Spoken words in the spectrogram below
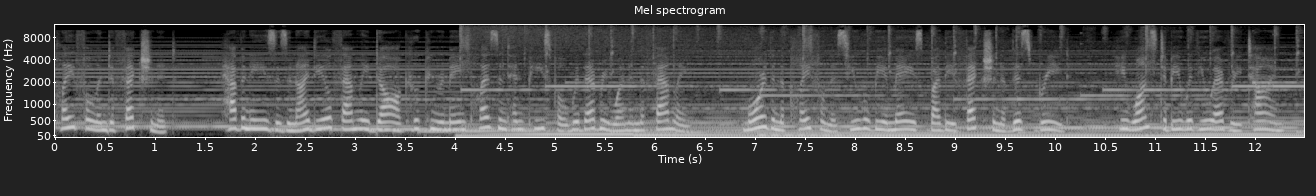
playful and affectionate. Havanese is an ideal family dog who can remain pleasant and peaceful with everyone in the family. More than the playfulness you will be amazed by the affection of this breed. He wants to be with you every time.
